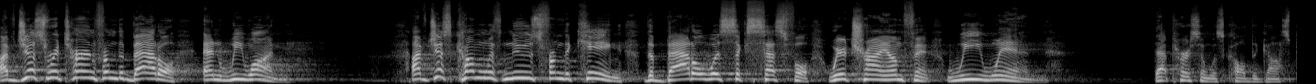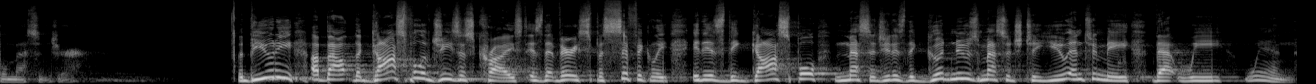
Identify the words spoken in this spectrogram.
I've just returned from the battle and we won. I've just come with news from the king. The battle was successful. We're triumphant. We win. That person was called the gospel messenger. The beauty about the gospel of Jesus Christ is that very specifically, it is the gospel message, it is the good news message to you and to me that we win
